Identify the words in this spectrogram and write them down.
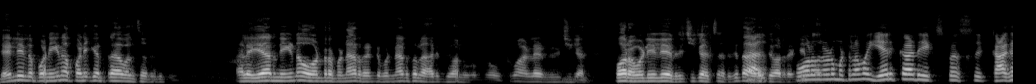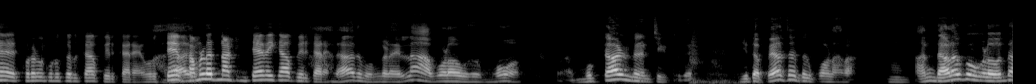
டெல்லியில போனீங்கன்னா பணிக்கர் டிராவல்ஸ் இருக்குது அதில் ஏறினீங்கன்னா ஒன்றரை மணி நேரம் ரெண்டு மணி நேரத்தில் ஹரித்வார் விட்டுருவோம். இல்லை ரிஷிகா போகிற வழியிலே ரிஷிகாஸ் இருக்குது ஹரித்வார் போறதோட மட்டும் இல்லாம ஏற்காடு எக்ஸ்பிரஸ்க்காக குரல் கொடுக்கறதுக்காக போயிருக்காரு. ஒரு தே தமிழர் நாட்டின் தேவைக்காக போயிருக்காரு. அதாவது உங்களை எல்லாம் அவ்வளவு மோ முட்டாள்னு நினச்சிக்கிட்டு இருக்காரு. இதை பேசுறதுக்கு போனாராம். அந்த அளவுக்கு உங்களை வந்து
